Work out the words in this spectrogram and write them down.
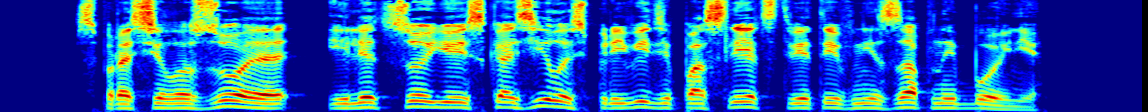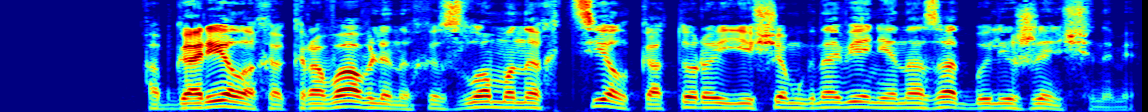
— спросила Зоя, и лицо ее исказилось при виде последствий этой внезапной бойни обгорелых, окровавленных, изломанных тел, которые еще мгновение назад были женщинами.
